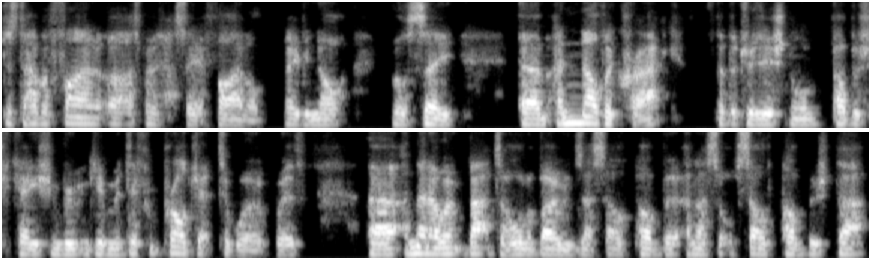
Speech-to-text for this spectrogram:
just to have a final, I suppose I say a final, maybe not, we'll see, um, another crack at the traditional publication route and give them a different project to work with. Uh, and then I went back to Hall of Bones, I self-published, and I sort of self-published that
